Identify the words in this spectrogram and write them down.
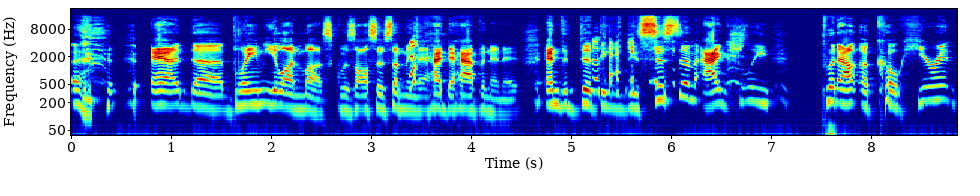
and uh, blame Elon Musk was also something that had to happen in it, and the the, Okay. the, the system actually put out a coherent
